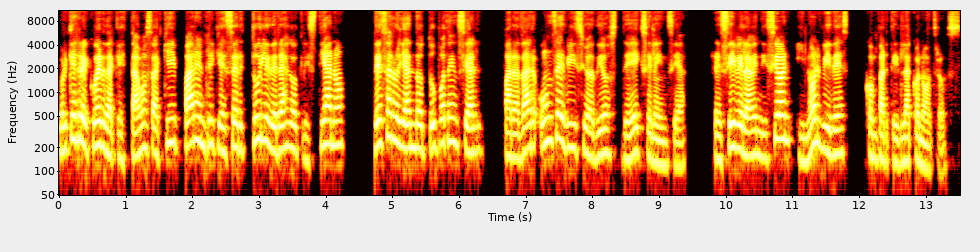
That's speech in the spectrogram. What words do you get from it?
porque recuerda que estamos aquí para enriquecer tu liderazgo cristiano, desarrollando tu potencial para dar un servicio a Dios de excelencia. Recibe la bendición y no olvides compartirla con otros.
